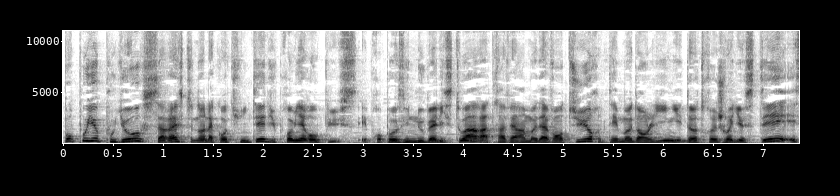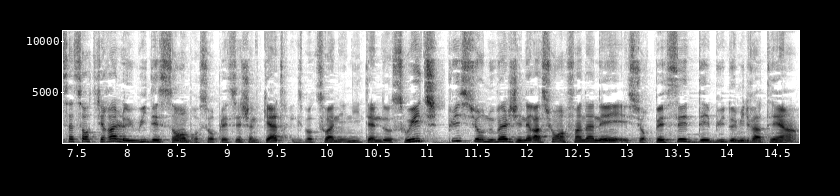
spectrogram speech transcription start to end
Pour Puyo Puyo, ça reste dans la continuité du premier opus et propose une nouvelle histoire à travers un mode aventure, des modes en ligne et d'autres joyeusetés et ça sortira le 8 décembre sur PlayStation 4, Xbox One et Nintendo Switch, puis sur nouvelle génération en fin d'année et sur PC début 2021.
